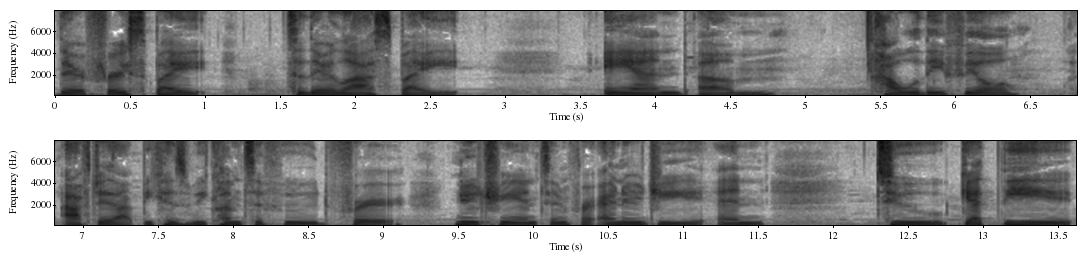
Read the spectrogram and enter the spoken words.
their first bite to their last bite? And um, how will they feel after that? Because we come to food for nutrients and for energy and to get the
